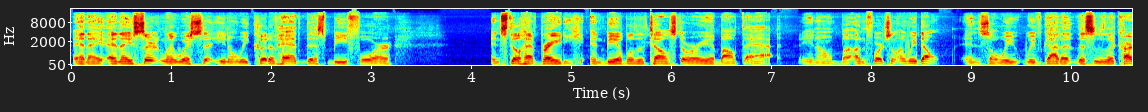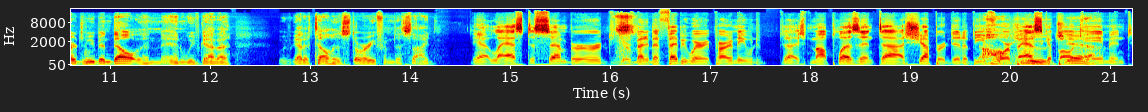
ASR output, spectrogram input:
And I and I certainly wish that you know we could have had this B4 and still have Brady and be able to tell a story about that, you know, but unfortunately we don't. And so we we've got to. This is the cards we've been dealt, and and we've got to we've got to tell his story from this side. Yeah, last December, or might have been February, pardon me, when uh, Mount Pleasant uh, Shepherd did a B4 Oh, huge, basketball yeah. game. And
